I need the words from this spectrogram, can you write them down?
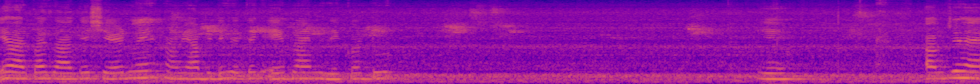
ये हमारे पास आ गया शेड में। हम यहाँ पे देख सकते हैं कि A prime is equal to ये। अब जो है,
